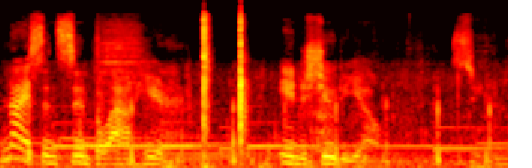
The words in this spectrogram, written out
nice and simple out here in the studio. See you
